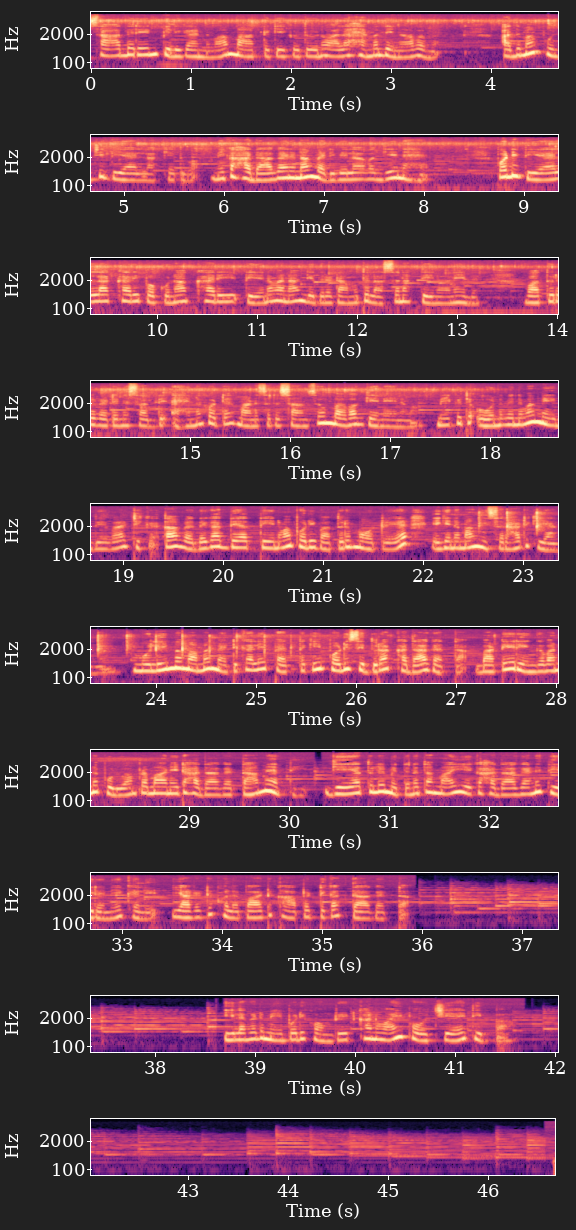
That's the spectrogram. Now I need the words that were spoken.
සාදරයෙන් පිළිගන්නවා මාත් එක්ක එකතු වුණු ඔයාලා හැම දෙනාවම. අද මම පුංචි දියැලක් යදුවා. මේක හදාගන්න නම් වැඩි වෙලාවක් ගියේ නැහැ. පොඩි දියැලක් හරි පොකුණක් හරි තියෙනවා නම් ගෙදරට 아무තු ලස්සනක් තියෙනව නේද? වතුර වැටෙන සද්ද ඇහෙනකොට මනසට සංසුම් බවක් ගෙන එනවා. මේකට ඕන වෙනවා මේ දේවල් ටික. තව වැදගත් දෙයක් තියෙනවා පොඩි වතුර මෝටරය. ඒ ගැන මං ඉස්සරහට කියන්නම්. මුලින්ම මම මැටි කලේ පැත්තකින් පොඩි සිදුරක් හදාගත්තා. බටේ රිංගවන්න පුළුවන් ප්‍රමාණයට හදාගත්තාම ඇති. ගේ ඇතුලේ මෙතන තමයි ඒක හදාගන්න තීරණය කළේ. යටට කොළපාට කාපට් එකක් දාගත්තා. ඊළඟට මේ පොඩි කොන්ක්‍රීට් කණුවයි පෝච්චියයි තිබ්බා.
